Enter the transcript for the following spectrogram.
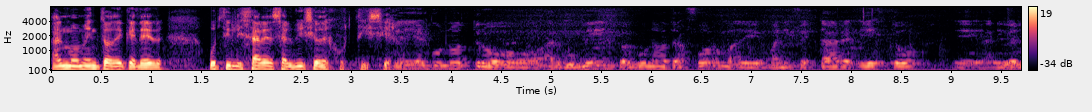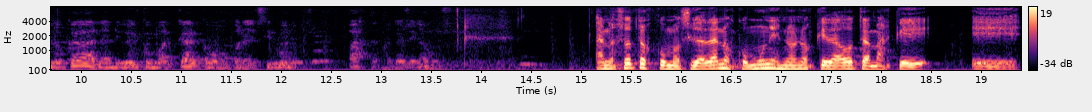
al momento de querer utilizar el servicio de justicia. ¿Hay algún otro argumento, alguna otra forma de manifestar esto eh, a nivel local, a nivel comarcal, como para decir, bueno, basta, hasta acá llegamos? A nosotros como ciudadanos comunes no nos queda otra más que eh,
